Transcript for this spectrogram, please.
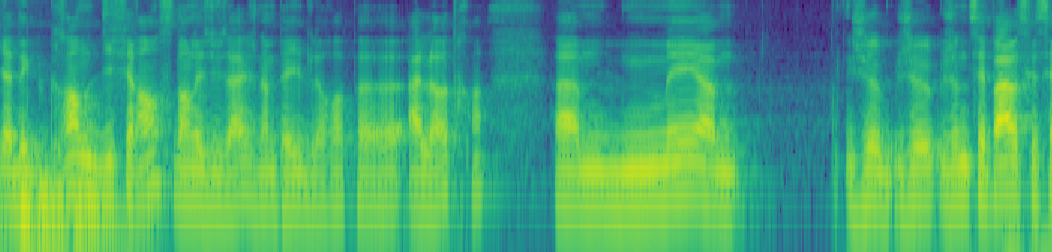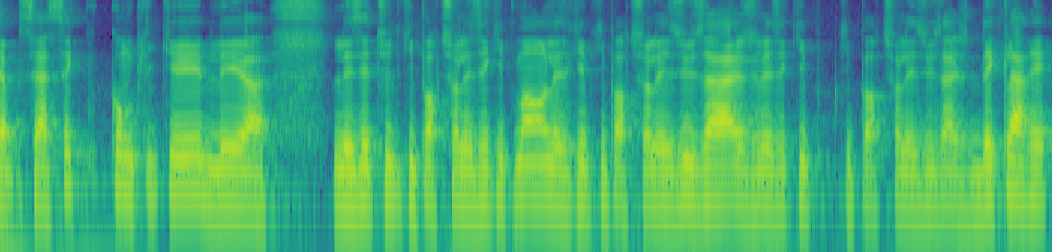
Il y a des grandes différences dans les usages d'un pays de l'Europe euh, à l'autre. Euh, mais euh, je, ne sais pas, parce que c'est assez compliqué, les, études qui portent sur les équipements, les équipes qui portent sur les usages, les équipes qui portent sur les usages déclarés,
